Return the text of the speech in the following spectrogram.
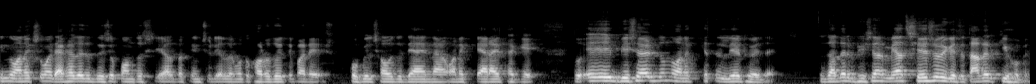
কিন্তু অনেক সময় দেখা যায় যে দুইশো পঞ্চাশ রিয়াল বা তিনশো রিয়ালের মতো খরচ হতে পারে। কপিল সহজে দেয় না, অনেক প্যারায় থাকে। তো এই বিষয়ের জন্য অনেক ক্ষেত্রে লেট হয়ে যায়। তো যাদের ভিসার মেয়াদ শেষ হয়ে গেছে, তাদের কি হবে?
